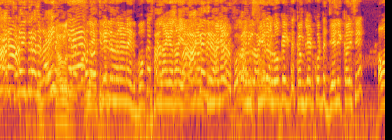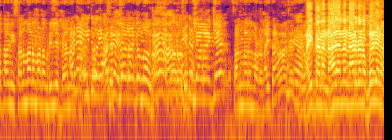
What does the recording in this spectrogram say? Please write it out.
ದಾರಿ ಚಲೋ ಇದ್ರೆ ಅದು ರೈತರಿಗೆ ಇಲ್ಲ, ಇದು ಬೋಕಸ್ ಬಿಲ್ ಆಗ್ಯದ. ಹಾ, ಹಾಗಾದ್ರೆ, ಹಾಗಾದ್ರೆ, ಬೋಗಸ್ ಅವನಿಗೆ ಸೀದಾ ಲೋಕಾಯುಕ್ತ ಕಂಪ್ಲೇಂಟ್ ಕೊಟ್ಟು ಜೈಲಿಗೆ ಕಳಿಸಿ ಅವತ್ತು ಅವನಿಗೆ ಸನ್ಮಾನ ಮಾಡಮ್ರಿ ಇಲ್ಲೇ ಬ್ಯಾನ್ ಅಣ್ಣ, ಇದು ಯಾವ್ದು- ಚಪ್ಲಾರ್ ಹಾಕಮ್ಮ ಅವ್ರು. ಹಾ, ಹಾಕಮ್ಮ. ಚಪ್ಲಾರ್ ಹಾಕಿ ಸನ್ಮಾನ ಮಾಡೋಣ ಆಯ್ತಾ? ಆಯ್ತಣ್ಣ ನಾಳೆ ನಾಡ್ದಣ್ಣ ಬರ್ರಿ ಅಣ್ಣ.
